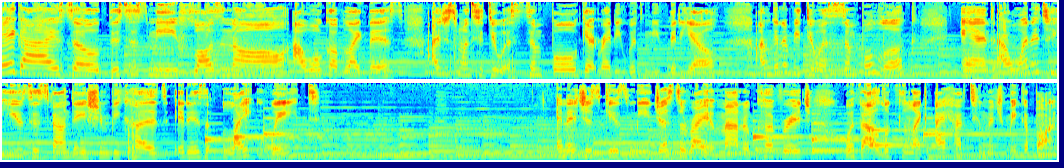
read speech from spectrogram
Hey guys, so this is me, flaws and all. I woke up like this. I just want to do a simple get ready with me video. I'm going to be doing a simple look and I wanted to use this foundation because it is lightweight and it just gives me just the right amount of coverage without looking like I have too much makeup on.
